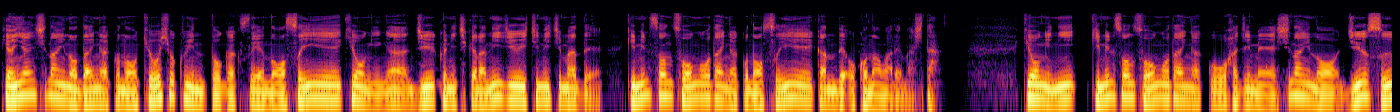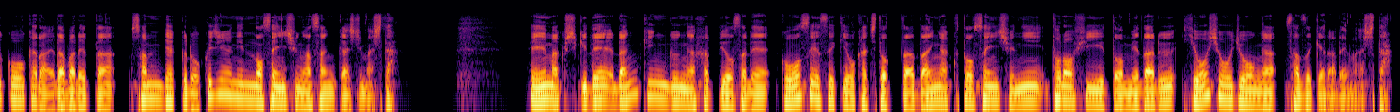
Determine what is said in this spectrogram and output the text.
平壌市内の大学の教職員と学生の水泳競技が19日から21日まで、キミルソン総合大学の水泳館で行われました。競技に、キミルソン総合大学をはじめ、市内の十数校から選ばれた360人の選手が参加しました。閉幕式でランキングが発表され、好成績を勝ち取った大学と選手にトロフィーとメダル、表彰状が授けられました。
